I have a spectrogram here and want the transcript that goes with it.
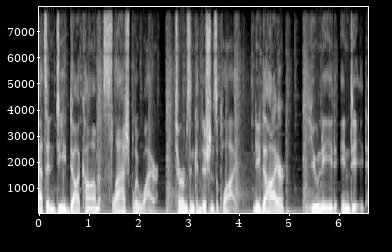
That's Indeed.com slash Blue Wire. Terms and conditions apply. Need to hire? You need Indeed.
